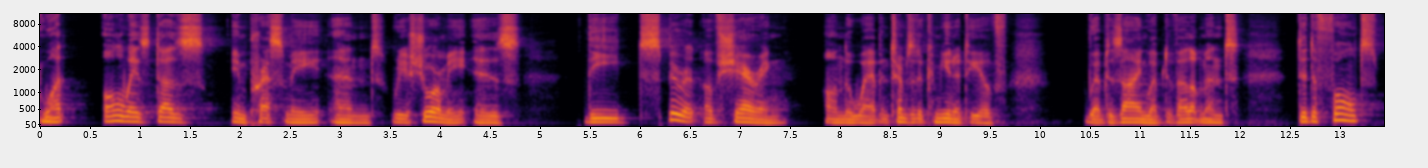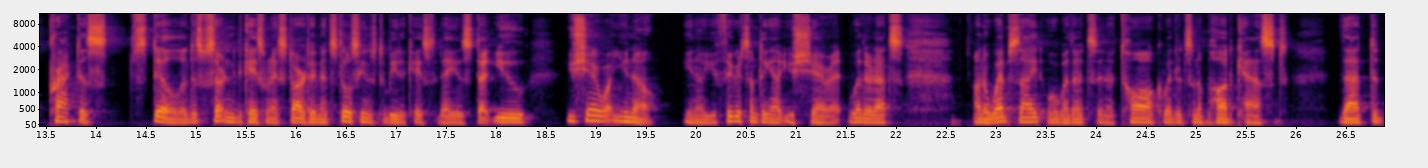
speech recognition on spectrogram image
what always does impress me and reassure me is the spirit of sharing on the web in terms of the community of web design, web development. The default practice still, and this was certainly the case when I started, and it still seems to be the case today, is that you you share what you know. You know, you figure something out, you share it, whether that's on a website or whether it's in a talk, whether it's in a podcast. That the,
